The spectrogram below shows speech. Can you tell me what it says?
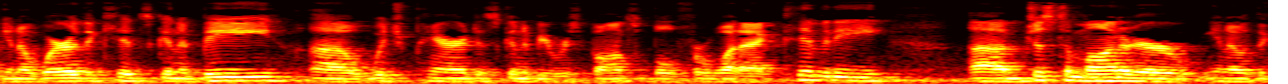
You know, where are the kids going to be? Uh, which parent is going to be responsible for what activity? Um, just to monitor, you know, the,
